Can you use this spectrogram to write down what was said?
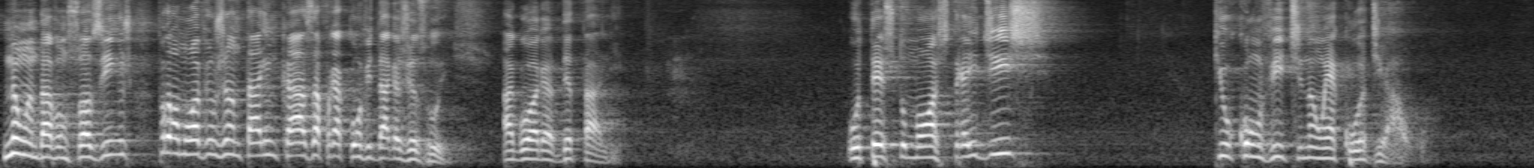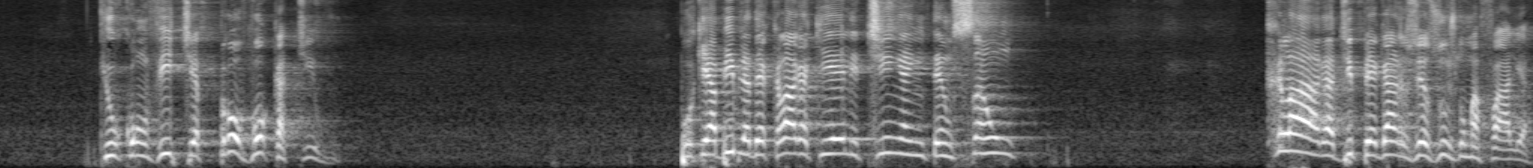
não andavam sozinhos, promove um jantar em casa para convidar a Jesus. Agora, detalhe: o texto mostra e diz que o convite não é cordial. que o convite é provocativo. Porque a Bíblia declara que ele tinha a intenção clara de pegar Jesus numa falha.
